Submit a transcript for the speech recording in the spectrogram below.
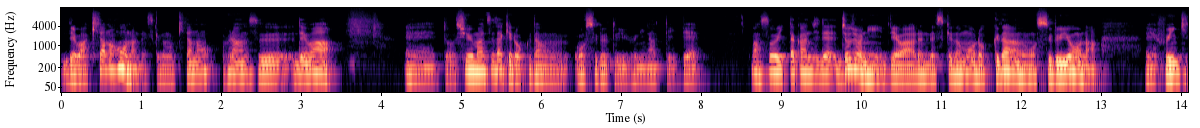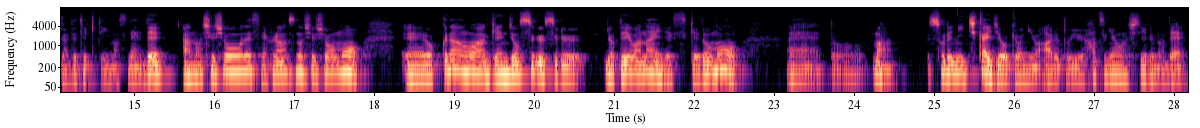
では北の方なんですけども、北のフランスでは、えっと、週末だけロックダウンをするという風になっていて、まあそういった感じで徐々にではあるんですけども、ロックダウンをするような、雰囲気が出てきていますね。で、あの首相ですね、フランスの首相も、えーロックダウンは現状すぐする予定はないですけども、えっと、まあ、それに近い状況にはあるという発言をしているので、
